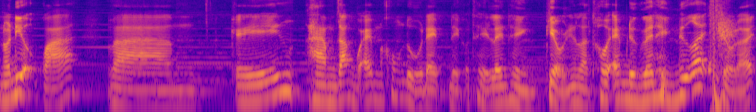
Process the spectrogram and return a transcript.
nó điệu quá. Và cái hàm răng của em nó không đủ đẹp để có thể lên hình. Kiểu như là thôi em đừng lên hình nữa ấy kiểu đấy.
